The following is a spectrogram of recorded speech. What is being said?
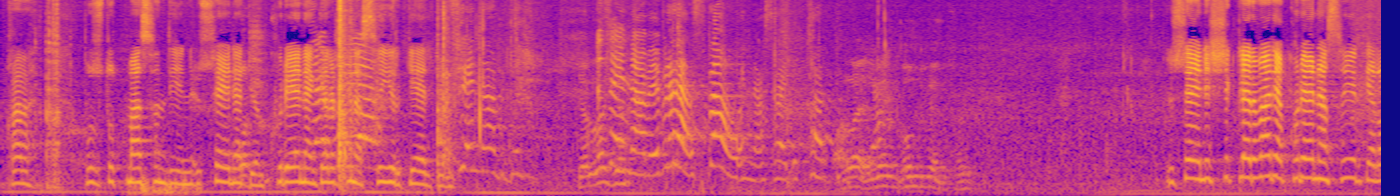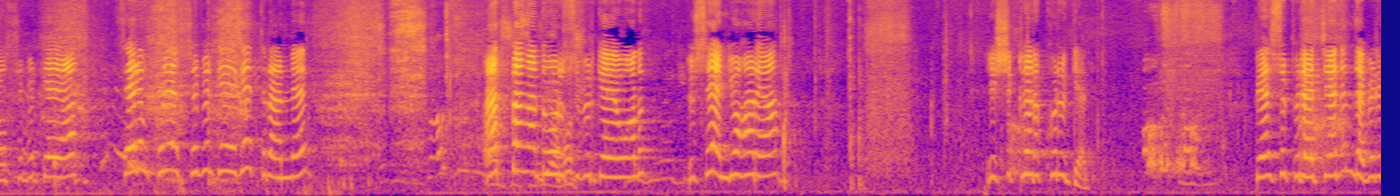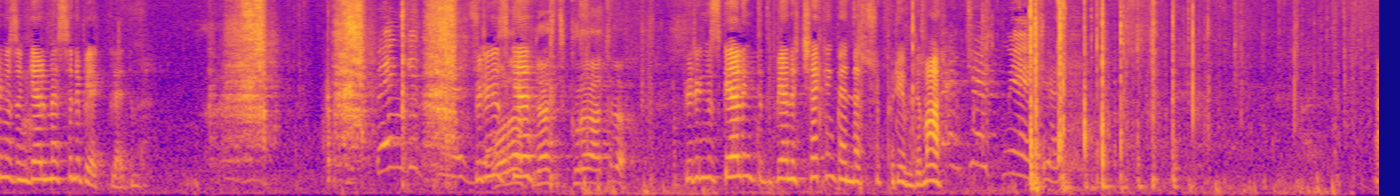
buz tutmasın diye Hüseyin'e diyorum. Kureyle gelirken sıyır gel diyorum. Hüseyin abi gel. Lan Hüseyin gel. abi biraz daha oynasaydık kartta. Vallahi ellerim dondu benim. Hüseyin işçikleri var ya kureyle sıyır gel o süpürgeyi at. Selim kure süpürgeyi getir annem. At bana doğru süpürgeyi oğlum. Hüseyin yukarı at. İşçikleri kuru gel. Ben süpüreceğim de birinizin gelmesini bekledim. Ben gitmiyorum. Biriniz Orada gel. plastik kuru atılır. Biriniz gelin dedi beni çekin ben de süpüreyim dedim al. Ben çekmeyeceğim.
